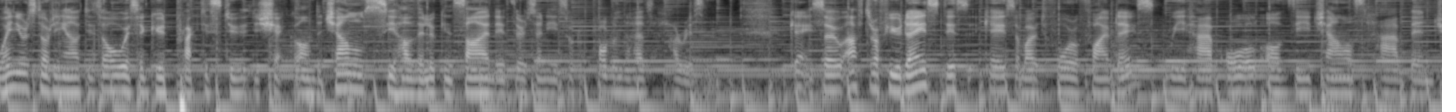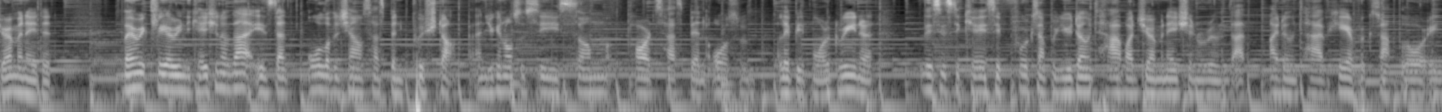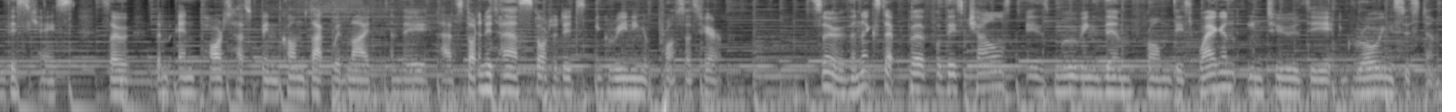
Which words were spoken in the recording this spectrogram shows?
When you're starting out, it's always a good practice to, to check on the channels, see how they look inside, if there's any sort of problem that has arisen. Okay, so after a few days, this case about four or five days, we have all of the channels have been germinated. very clear indication of that is that all of the channels has been pushed up and you can also see some parts has been also a little bit more greener. This is the case if for example you don't have a germination room that I don't have here for example or in this case. So the end parts has been contact with light and they have started and it has started its greening process here. So the next step uh, for these channels is moving them from this wagon into the growing system.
